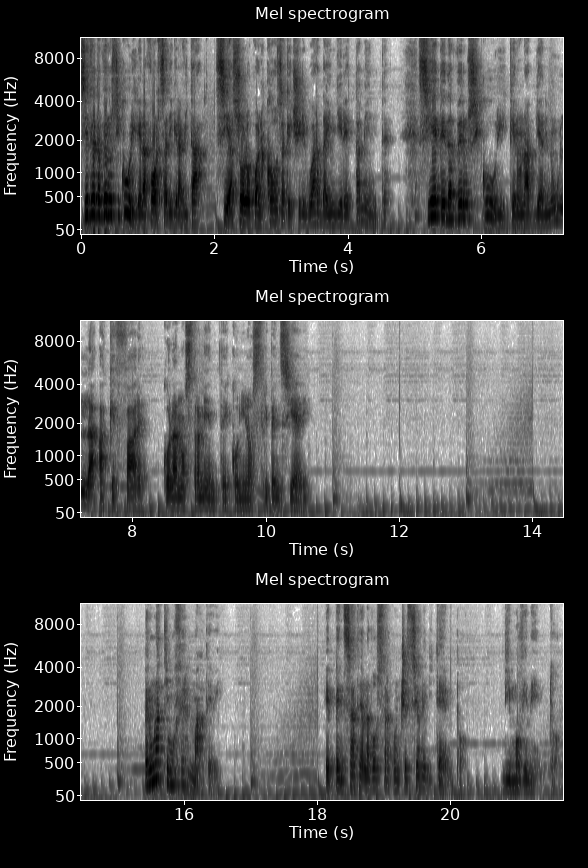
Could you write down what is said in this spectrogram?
Siete davvero sicuri che la forza di gravità sia solo qualcosa che ci riguarda indirettamente? Siete davvero sicuri che non abbia nulla a che fare con la nostra mente e con i nostri pensieri? Per un attimo fermatevi e pensate alla vostra concezione di tempo, di movimento.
